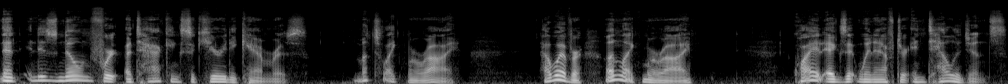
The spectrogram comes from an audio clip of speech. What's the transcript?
and it is known for attacking security cameras, much like Mirai. However, unlike Mirai, Quiet Exit went after intelligence,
